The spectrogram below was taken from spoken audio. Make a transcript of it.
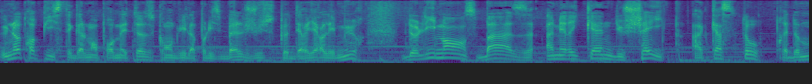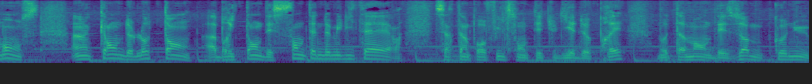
Une autre piste également prometteuse conduit la police belge jusque derrière les murs de l'immense base américaine du Shape à Casto, près de Mons, un camp de l'OTAN abritant des centaines de militaires. Certains profils sont étudiés de près, notamment des hommes connus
